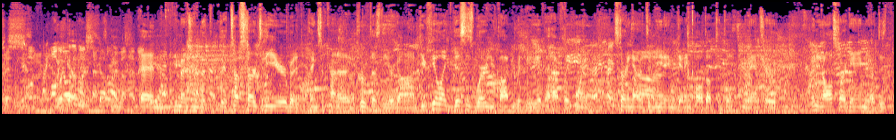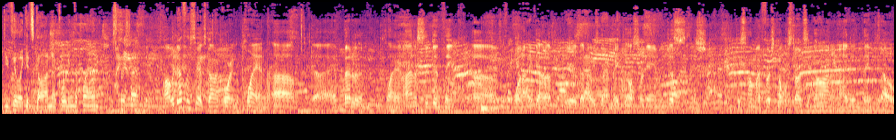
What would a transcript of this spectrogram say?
Just look out. And you mentioned the, the, tough start to the year, but things have kind of improved as the year gone on. Do you feel like this is where you thought you would be at the halfway point, starting out at Dunedin, getting called up to New Hampshire in an All-Star game. You know, do, do you feel like it's gone according to plan this first half? I would definitely say it's gone according to plan. Uh, uh, better than plan. I honestly didn't think uh, when I got up here that I was going to make the All-Star game. And just just how my first couple starts had gone, and I didn't think you know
